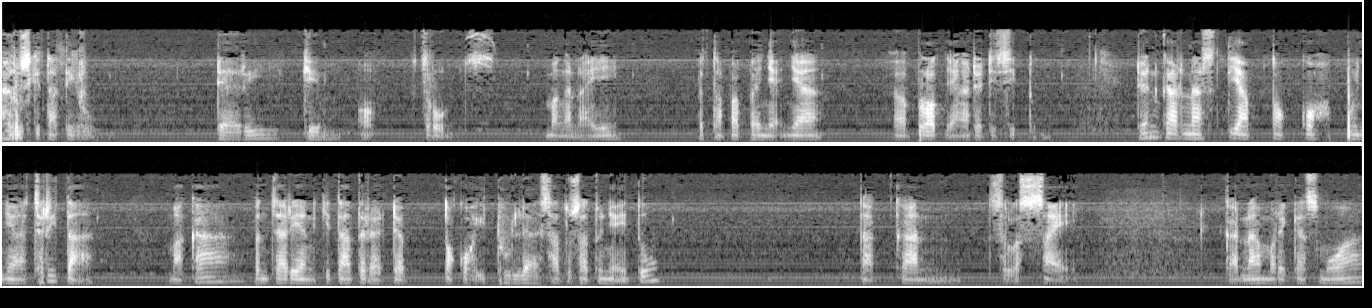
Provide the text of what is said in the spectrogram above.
harus kita tiru dari Game of Thrones mengenai betapa banyaknya uh, plot yang ada di situ. Dan karena setiap tokoh punya cerita, maka pencarian kita terhadap tokoh idola satu-satunya itu akan selesai. Karena mereka semua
